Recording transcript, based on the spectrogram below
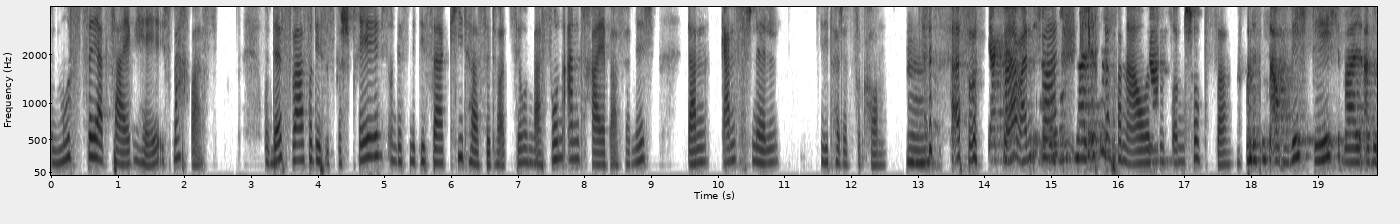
und musste ja zeigen, hey, ich mache was. Und das war so dieses Gespräch und das mit dieser Kita-Situation war so ein Antreiber für mich, dann ganz schnell in die Pötte zu kommen. Mhm. Also, ja, ja manchmal, manchmal ist es von außen ja. so ein Schubser. Und es ist auch wichtig, weil, also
